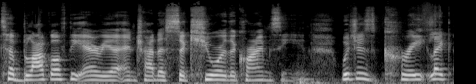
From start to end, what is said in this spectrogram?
to block off the area and try to secure the crime scene, which is crazy. Like,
